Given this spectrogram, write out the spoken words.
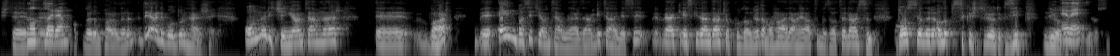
işte notların, e, notların, paraların, değerli bulduğun her şey. Onlar için yöntemler e, var. Ve en basit yöntemlerden bir tanesi belki eskiden daha çok kullanıyordu ama hala hayatımızı hatırlarsın. Dosyaları alıp sıkıştırıyorduk, zipliyorduk evet. biliyorsun.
